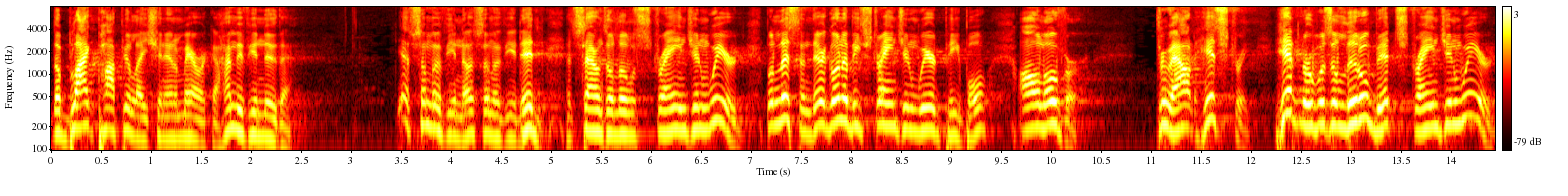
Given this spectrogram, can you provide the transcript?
the black population in America. How many of you knew that? Yeah, some of you know, some of you didn't. It sounds a little strange and weird. But listen, there are going to be strange and weird people all over throughout history. Hitler was a little bit strange and weird.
